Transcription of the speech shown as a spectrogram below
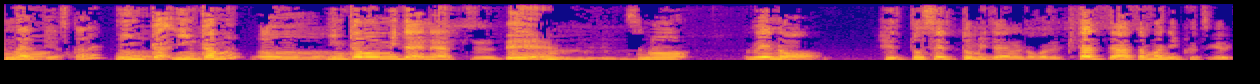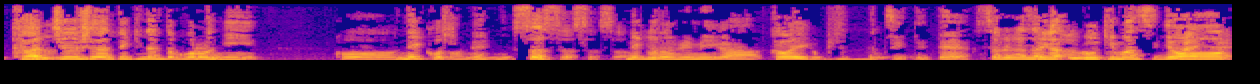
なん、ていうんですかね？インカ、インカム？うん。うん。インカムみたいなやつで、うんうんうんその上のヘッドセットみたいなところでピタって頭にくっつけるカチューシャ的なところに、こう、猫のね、そうそうそうそう。猫の耳が可愛くピュッてついてて、それがそれが、動きますよーっ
